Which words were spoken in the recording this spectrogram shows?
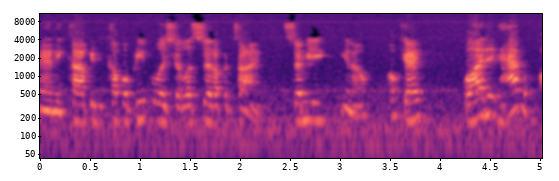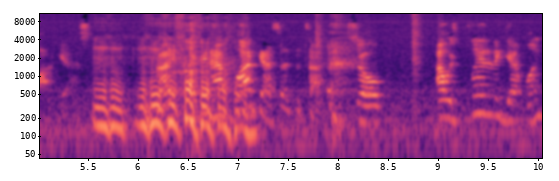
And he copied a couple people. He said, Let's set up a time. Send me, you know, okay. Well, I didn't have a podcast, mm-hmm. mm-hmm. right? I didn't have a podcast at the time. So I was planning to get one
